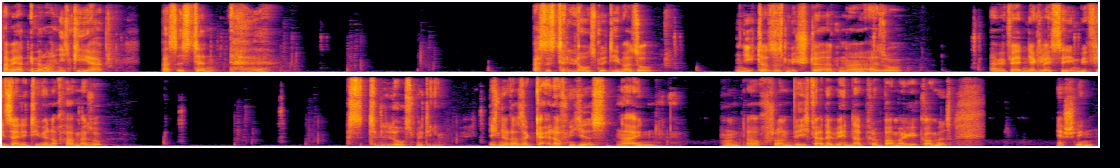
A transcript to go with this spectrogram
Aber er hat immer noch nicht gejagt. Was ist denn... Hä? Was ist denn los mit ihm? Also, nicht, dass es mich stört, ne? Also, wir werden ja gleich sehen, wie viel Sanity wir noch haben. Also, was ist denn los mit ihm? Nicht nur, dass er geil auf mich ist, nein. Und auch schon, wie ich gerade erwähnt habe, schon ein paar Mal gekommen ist. Erschienen.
